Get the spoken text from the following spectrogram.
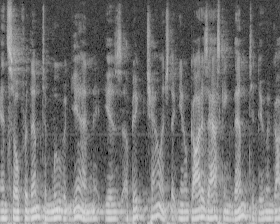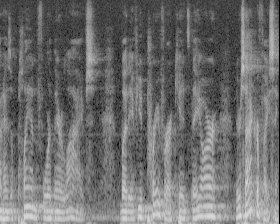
And so for them to move again is a big challenge that, you know, God is asking them to do, and God has a plan for their lives. But if you'd pray for our kids, they are, they're sacrificing.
